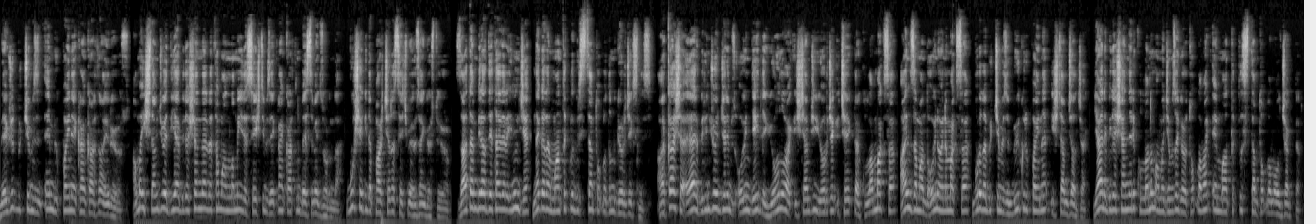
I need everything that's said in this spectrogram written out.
Mevcut bütçemizin en büyük payını ekran kartına ayırıyoruz. Ama işlemci ve diğer bileşenlerle tam anlamıyla seçtiğimiz ekran kartını beslemek zorunda. Bu şekilde parçaları seçmeye özen gösteriyorum. Zaten biraz detaylara inince ne kadar mantıklı bir sistem topladığımı göreceksiniz. Arkadaşlar eğer birinci önceliğimiz oyun değil de yoğun olarak işlemciyi yoracak içerikler kullanmaksa, aynı zamanda oyun oynamaksa burada bütçemizin büyük bir payını işlemci alacak. Yani bileşenleri kullanım amacımıza göre toplamak en mantıklı sistem toplama olacaktır.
